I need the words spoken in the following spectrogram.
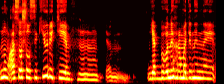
Ну, а Social Security, ем, якби вони громадянини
